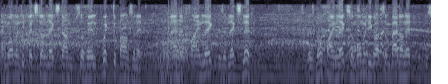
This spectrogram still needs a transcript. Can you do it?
And moment he pitched on leg stump, Sohail quick to pounce on it. Man had fine leg, is it leg slip? So there's no fine leg, so moment he got some bat on it, it was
